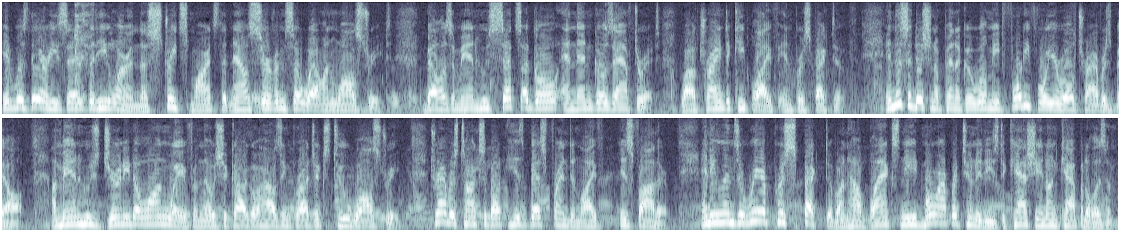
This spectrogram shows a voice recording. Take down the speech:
It was there, he says, that he learned the street smarts that now serve him so well on Wall Street. Bell is a man who sets a goal and then goes after it, while trying to keep life in perspective. In this edition of Pinnacle, we'll meet 44-year-old Travers Bell, a man who's journeyed a long way from those Chicago housing projects to Wall Street. Travers talks about his best friend in life, his father, and he lends a rare perspective on how blacks need more opportunities to cash in on capitalism.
